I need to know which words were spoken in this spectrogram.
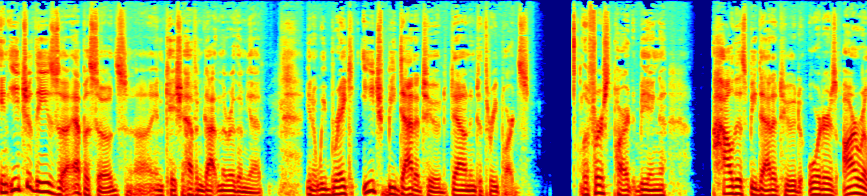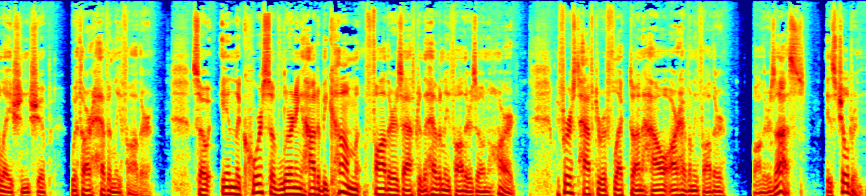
in each of these uh, episodes, uh, in case you haven't gotten the rhythm yet, you know, we break each beatitude down into three parts. The first part being how this beatitude orders our relationship with our Heavenly Father. So, in the course of learning how to become fathers after the Heavenly Father's own heart, we first have to reflect on how our Heavenly Father fathers us, His children.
